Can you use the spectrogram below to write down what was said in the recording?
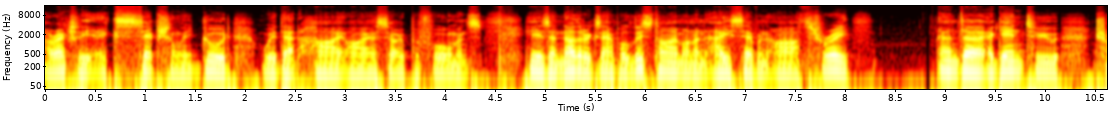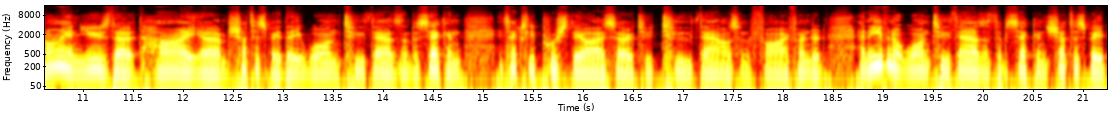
are actually exceptionally good with that high ISO performance. Here's another example, this time on an A7R3 and uh, again to try and use that high um, shutter speed the 1 2000th of a second it's actually pushed the ISO to 2500 and even at 1 2000th of a second shutter speed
